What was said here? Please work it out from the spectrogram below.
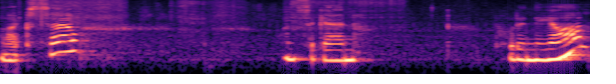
like so. Once again pull in the yarn.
